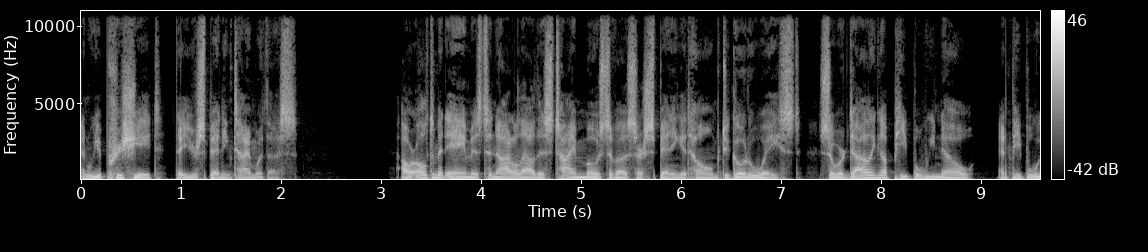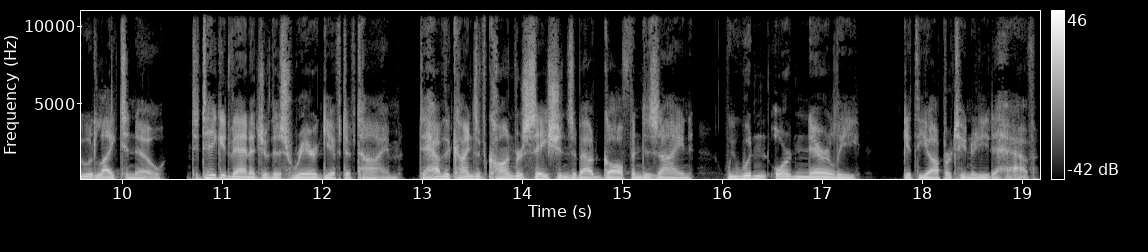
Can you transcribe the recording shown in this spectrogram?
and we appreciate that you're spending time with us. Our ultimate aim is to not allow this time most of us are spending at home to go to waste, so we're dialing up people we know and people we would like to know to take advantage of this rare gift of time, to have the kinds of conversations about golf and design we wouldn't ordinarily get the opportunity to have.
